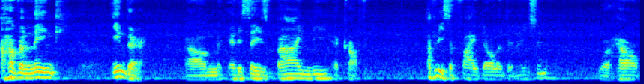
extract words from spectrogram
I have a link in there, um, and it says "Buy me a coffee." At least a five dollar donation will help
